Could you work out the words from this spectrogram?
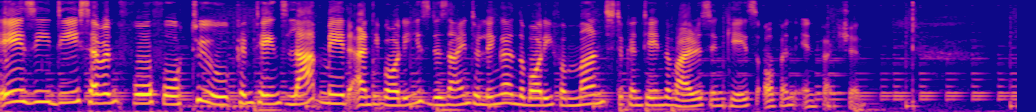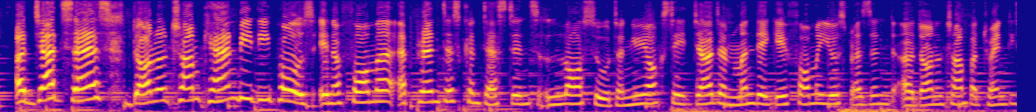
AZD7442 contains lab made antibodies designed to linger in the body for months to contain the virus in case of an infection. A judge says Donald Trump can be deposed in a former apprentice contestant's lawsuit. A New York State judge on Monday gave former U.S. President uh, Donald Trump a 20,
